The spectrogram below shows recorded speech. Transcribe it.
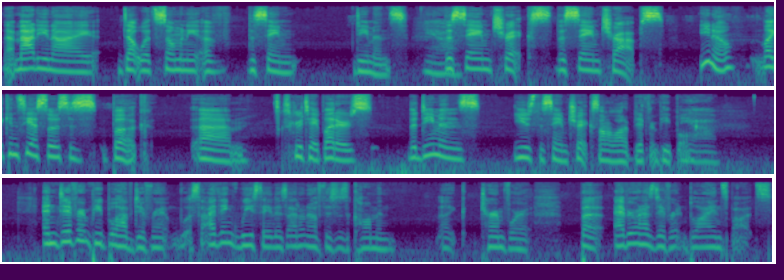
that Maddie and I dealt with so many of the same demons, Yeah. the same tricks, the same traps. You know, like in C.S. Lewis's book, um, Screwtape Letters, the demons use the same tricks on a lot of different people. Yeah. And different people have different so I think we say this, I don't know if this is a common like term for it, but everyone has different blind spots.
